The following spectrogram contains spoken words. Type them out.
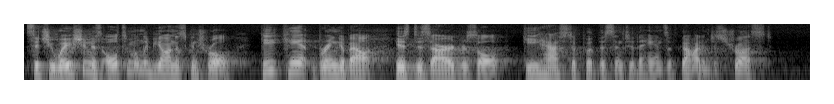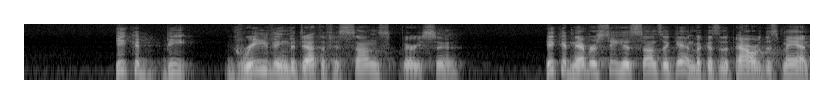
situation is ultimately beyond his control. He can't bring about his desired result. He has to put this into the hands of God and just trust. He could be grieving the death of his sons very soon. He could never see his sons again because of the power of this man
